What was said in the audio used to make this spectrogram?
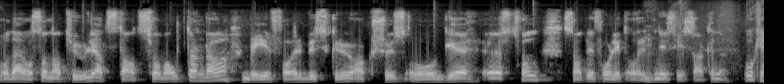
Og Det er også naturlig at statsforvalteren da blir for Buskerud, Akershus og Østfold, sånn at vi får litt orden i sysakene. Ok,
